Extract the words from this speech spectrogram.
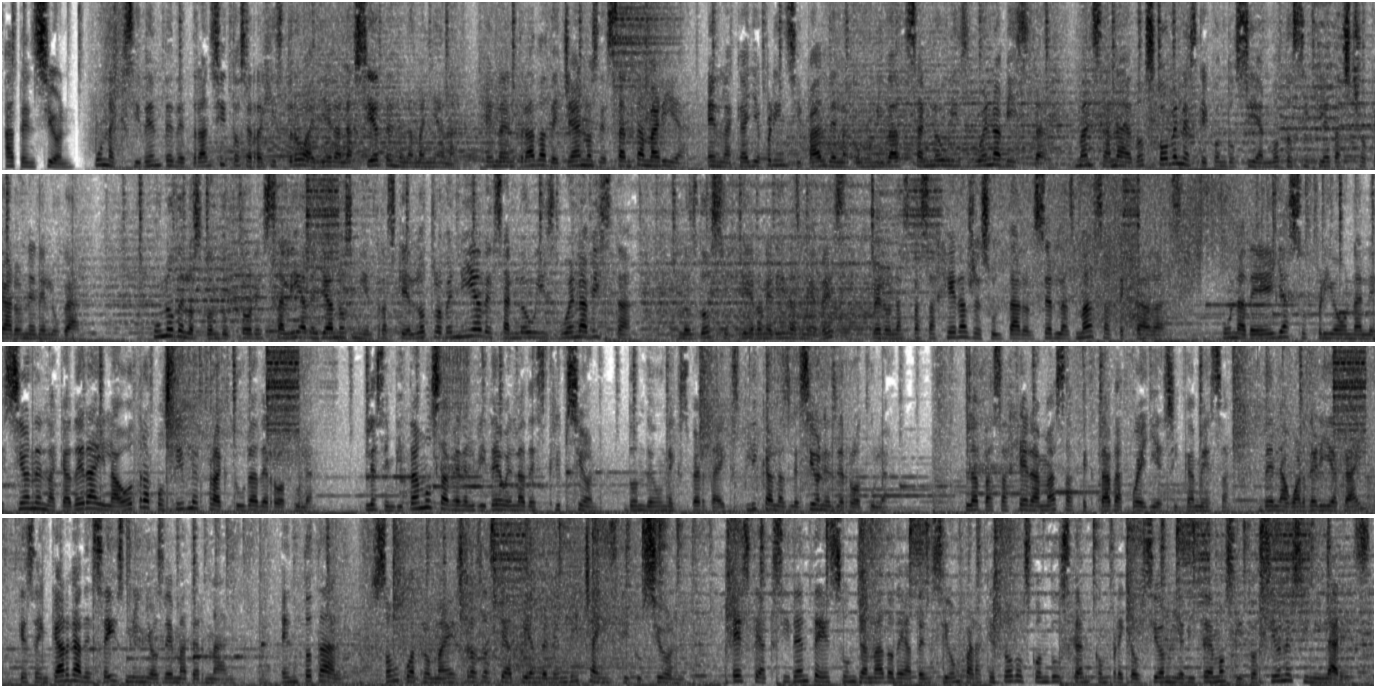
Atención, un accidente de tránsito se registró ayer a las 7 de la mañana, en la entrada de Llanos de Santa María, en la calle principal de la comunidad San Luis Buena Vista, Manzana. Dos jóvenes que conducían motocicletas chocaron en el lugar. Uno de los conductores salía de Llanos mientras que el otro venía de San Luis Buena Vista. Los dos sufrieron heridas leves, pero las pasajeras resultaron ser las más afectadas. Una de ellas sufrió una lesión en la cadera y la otra posible fractura de rótula. Les invitamos a ver el video en la descripción, donde una experta explica las lesiones de rótula. La pasajera más afectada fue Jessica Mesa, de la guardería CAI, que se encarga de seis niños de maternal. En total, son cuatro maestras las que atienden en dicha institución. Este accidente es un llamado de atención para que todos conduzcan con precaución y evitemos situaciones similares.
